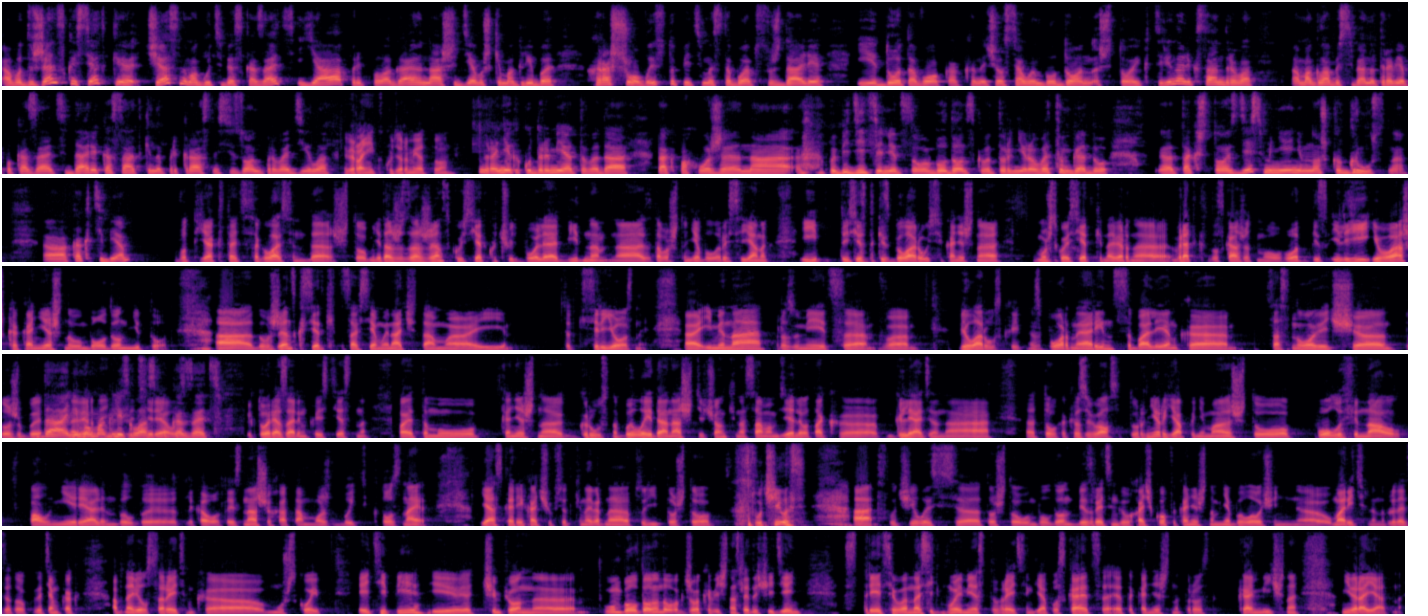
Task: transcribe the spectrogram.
а вот в женской сетке, честно могу тебе сказать, я предполагаю, наши девушки могли бы хорошо выступить. Мы с тобой обсуждали и до того, как начался Уимблдон, что Екатерина Александрова а, могла бы себя на траве показать. Дарья Касаткина прекрасный сезон проводила. Вероника Кудерметова. Вероника Кудерметова, да, так похожая на победительницу Уимблдонского турнира в этом году. Э, так что здесь мне немножко грустно. А, как тебе? Вот я, кстати, согласен, да, что мне даже за женскую сетку чуть более обидно а, из-за того, что не было россиянок и теннисисток из Беларуси. Конечно, в мужской сетке, наверное, вряд ли кто-то скажет, мол, вот без Ильи Ивашка, конечно, Умблдон не тот. А, но в женской сетке это совсем иначе, там а, и все-таки серьезные. А, имена, разумеется, в белорусской сборной. Арина Соболенко, Соснович а, тоже бы, Да, они наверное, бы могли класс показать. Виктория Азаренко, естественно. Поэтому, конечно, грустно было. И да, наши девчонки на самом деле, вот так э, глядя на э, то, как развивался турнир, я понимаю, что полуфинал вполне реален был бы для кого-то из наших, а там, может быть, кто знает. Я скорее хочу все-таки, наверное, обсудить то, что случилось. А случилось э, то, что Уимблдон без рейтинговых очков, и, конечно, мне было очень э, уморительно наблюдать за, то, за тем, как обновился рейтинг э, мужской ATP, и чемпион Уимблдона Новак Джокович на следующий день с третьего на седьмое место в рейтинге опускается. Это, конечно, просто комично, невероятно.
